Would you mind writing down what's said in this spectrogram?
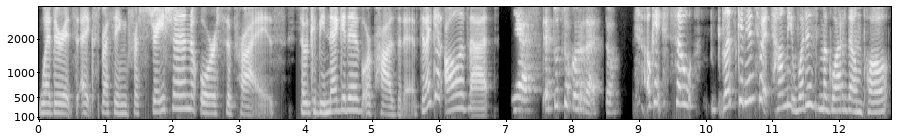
whether it's expressing frustration or surprise. So it could be negative or positive. Did I get all of that? Yes, è tutto corretto. Okay, so let's get into it. Tell me, what is maguarda un po'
